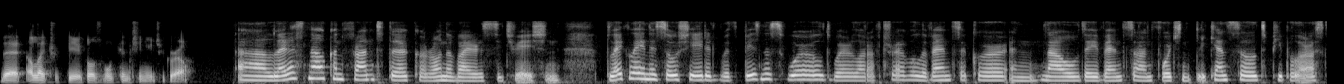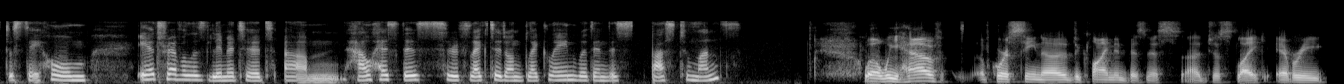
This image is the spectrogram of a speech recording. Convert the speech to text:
that electric vehicles will continue to grow. Uh, let us now confront the coronavirus situation. Blacklane is associated with business world where a lot of travel events occur, and now the events are unfortunately cancelled. People are asked to stay home. Air travel is limited. Um, how has this reflected on Blacklane within this past two months? Well, we have, of course, seen a decline in business, uh, just like every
